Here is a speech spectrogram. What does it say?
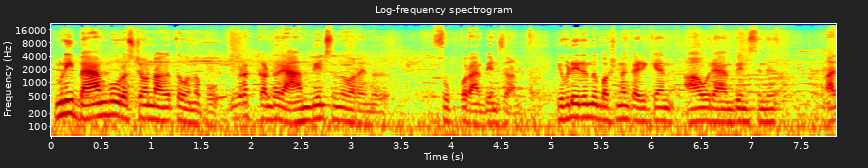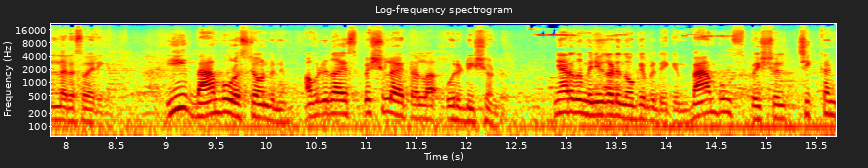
നമ്മൾ ഈ ബാംബു റെസ്റ്റോറന്റിനകത്ത് വന്നപ്പോൾ ഇവിടെ കണ്ട ഒരു ആംബിയൻസ് എന്ന് പറയുന്നത് സൂപ്പർ ആംബിയൻസ് ആണ്. ഇവിടെ ഇരുന്ന് ഭക്ഷണം കഴിക്കാൻ ആ ഒരു ആംബിയൻസിന് നല്ല രസമായിരിക്കും. ഈ ബാംബു റെസ്റ്റോറന്റിനും അവരുടേതായ സ്പെഷ്യൽ ആയിട്ടുള്ള ഒരു ഡിഷുണ്ട് ഞാനത് മെനു കാർഡ് നോക്കിയപ്പോഴത്തേക്കും ബാംബു സ്പെഷ്യൽ ചിക്കൻ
